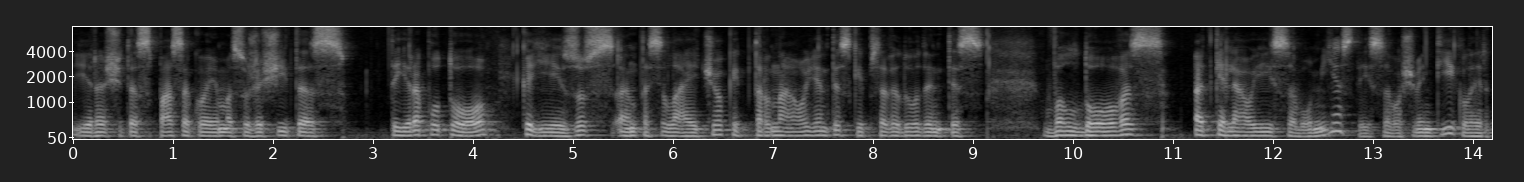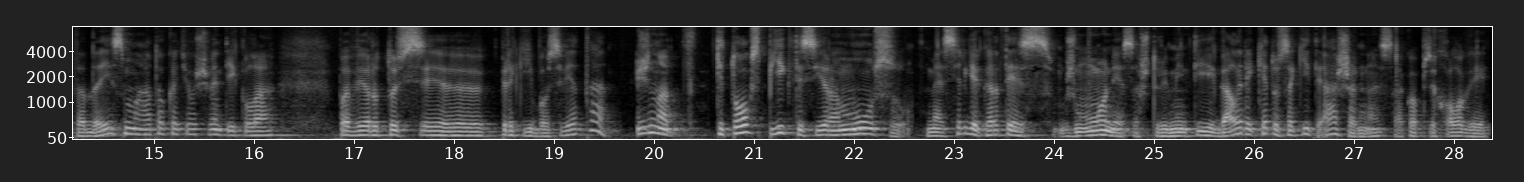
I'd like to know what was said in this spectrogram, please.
yra šitas pasakojimas užrašytas. Tai yra po to, kai Jėzus ant asilaičio, kaip tarnaujantis, kaip saveduodantis valdovas, atkeliauja į savo miestą, į savo šventyklą ir tada jis mato, kad jo šventykla pavirtusi prekybos vieta. Žinot, kitoks pyktis yra mūsų. Mes irgi kartais žmonės, aš turiu mintį, gal reikėtų sakyti aš ar ne, sako psichologai.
